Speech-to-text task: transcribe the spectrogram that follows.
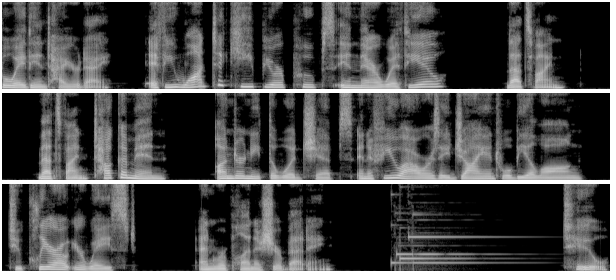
away the entire day. If you want to keep your poops in there with you, that's fine. That's fine. Tuck them in underneath the wood chips. In a few hours, a giant will be along to clear out your waste and replenish your bedding. Two,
